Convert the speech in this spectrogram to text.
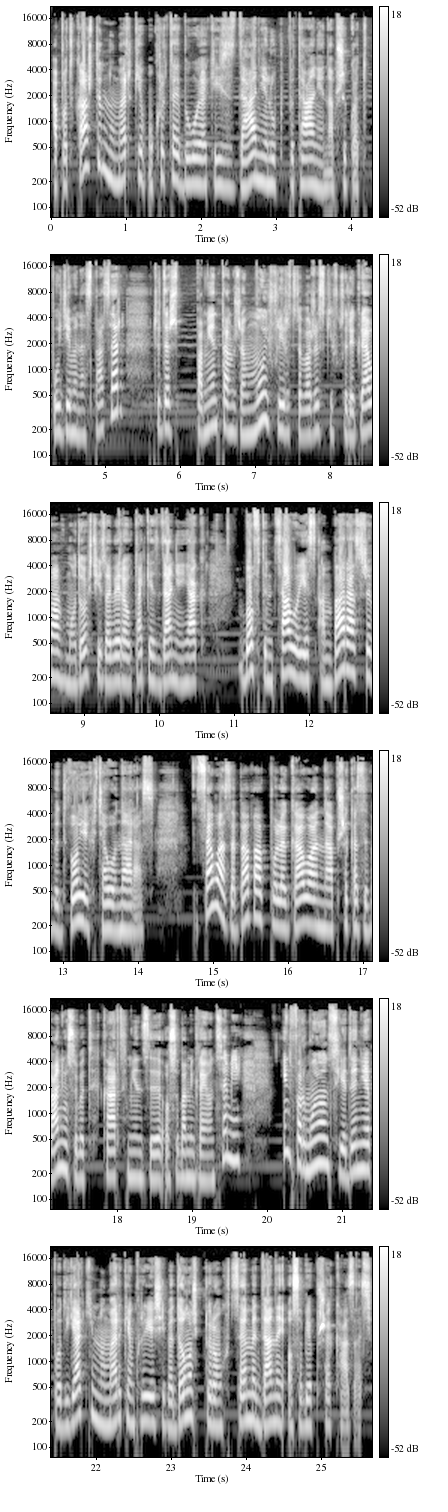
a pod każdym numerkiem ukryte było jakieś zdanie lub pytanie, na przykład pójdziemy na spacer, czy też pamiętam, że mój flirt towarzyski, w który grałam w młodości, zawierał takie zdanie jak bo w tym cały jest ambaras, żeby dwoje chciało naraz. Cała zabawa polegała na przekazywaniu sobie tych kart między osobami grającymi, informując jedynie pod jakim numerkiem kryje się wiadomość, którą chcemy danej osobie przekazać.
